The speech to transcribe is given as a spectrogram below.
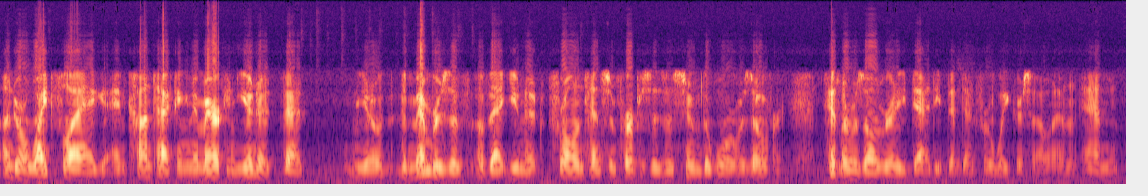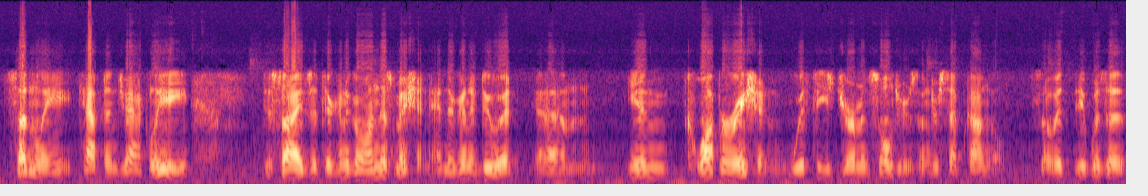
under a white flag and contacting an American unit that, you know, the members of, of that unit, for all intents and purposes, assumed the war was over. Hitler was already dead. He'd been dead for a week or so. And, and suddenly, Captain Jack Lee decides that they're going to go on this mission, and they're going to do it um, in cooperation with these German soldiers under Sepp Gangl. So it, it was a,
